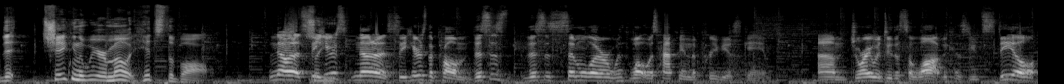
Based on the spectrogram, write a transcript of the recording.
the shaking the Wii remote hits the ball. no, no, see so you- here's no, no. See here's the problem. This is this is similar with what was happening in the previous game. Um, Jory would do this a lot because he'd steal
